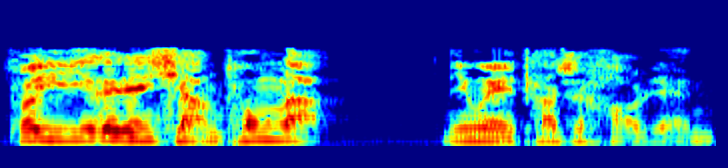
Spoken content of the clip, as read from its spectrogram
所以一个人想通了，因为他是好人。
